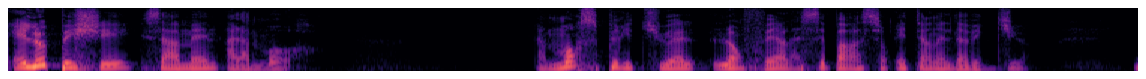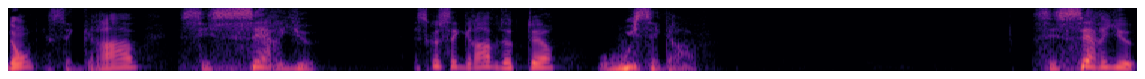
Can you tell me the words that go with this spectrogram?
Et le péché, ça amène à la mort la mort spirituelle, l'enfer, la séparation éternelle d'avec Dieu. Donc, c'est grave, c'est sérieux. Est-ce que c'est grave, docteur? Oui, c'est grave. C'est sérieux.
